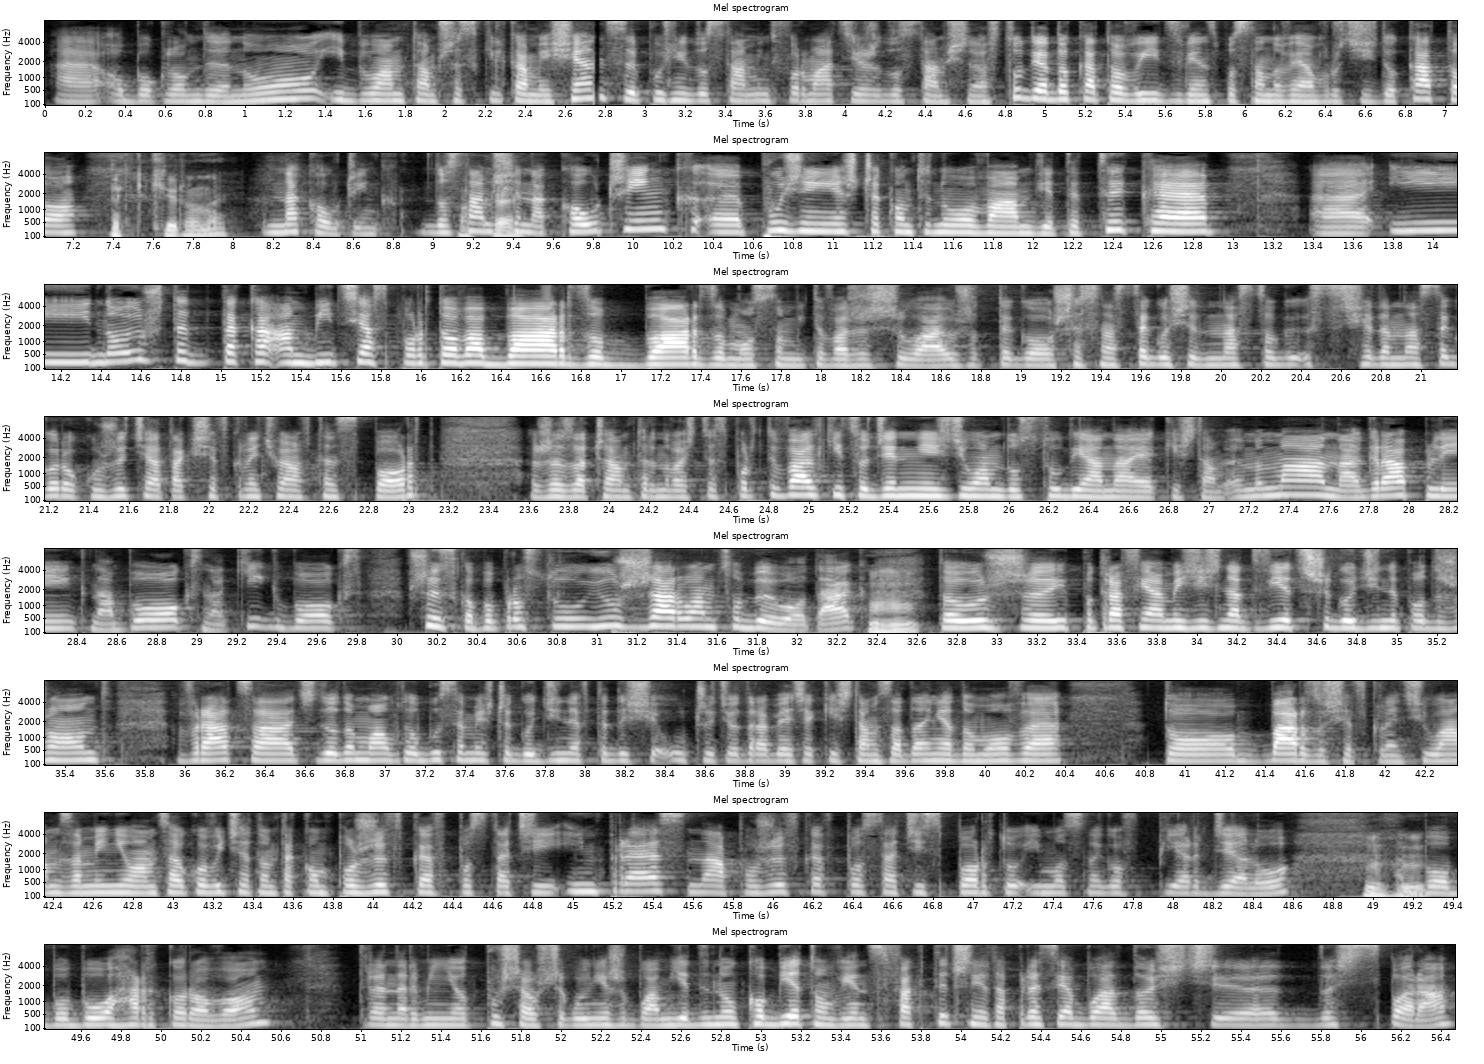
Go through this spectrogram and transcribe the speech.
e, obok Londynu i byłam tam przez kilka miesięcy. Później dostałam informację, że dostałam się na studia do Katowic, więc postanowiłam wrócić do Kato. Jaki kierunek? Na coaching. Dostałam okay. się na coaching. E, później jeszcze kontynuowałam dietetykę. E, I no już te, taka ambicja sportowa bardzo, bardzo mocno mi towarzyszyła. Już od tego 16-17 17 roku życia tak się wkręciłam w ten sport, że zaczęłam trenować te sporty walki. Codziennie jeździłam do studia na jakieś tam MMA, na grappling, na boks, na kickbox. Wszystko, po prostu już żarłam co było, tak? Mhm. To już y, potrafiłam jeździć na 2-3 godziny pod rząd, wracać do domu autobusem jeszcze godzinę, wtedy się uczyć, odrabiać jakieś tam zadania domowe to bardzo się wkręciłam. Zamieniłam całkowicie tą taką pożywkę w postaci imprez na pożywkę w postaci sportu i mocnego wpierdzielu, mhm. bo, bo było hardkorowo. trener mi nie odpuszczał, szczególnie, że byłam jedyną kobietą, więc faktycznie ta presja była dość, e, dość spora.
